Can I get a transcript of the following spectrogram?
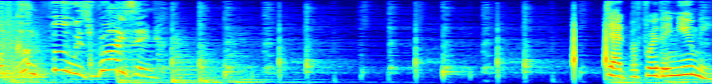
of Kung Fu is rising! Dead before they knew me.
